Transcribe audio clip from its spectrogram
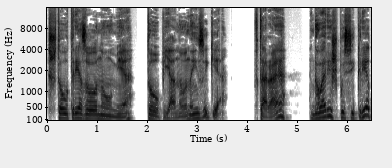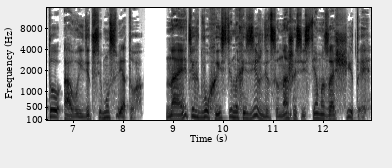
Что у трезвого на уме, то у пьяного на языке. Вторая. Говоришь по секрету, а выйдет всему свету. На этих двух истинах и наша система защиты,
